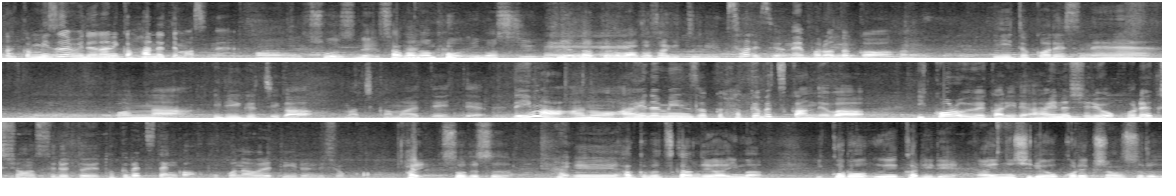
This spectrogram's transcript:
なんか湖で何か跳ねてますね。あそうですね、魚もいますし、冬になったらワカサギ釣り。そうですよね、ポロトコ。はい、いいとこですね。こんな入り口が待ち構えていて、で今あのアイヌ民族博物館ではイコロ植え借りでアイヌ資料をコレクションするという特別展が行われているんでしょうか？はい、そうです。はいえー博物館では今、イコロ植え借りでアイヌ資料をコレクションする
